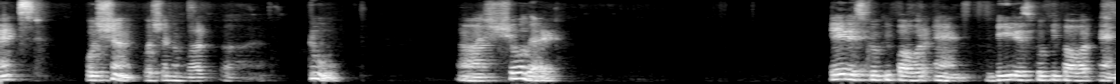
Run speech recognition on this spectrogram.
next question question number two show that a raised to the power n, b the power n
